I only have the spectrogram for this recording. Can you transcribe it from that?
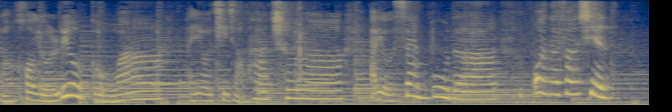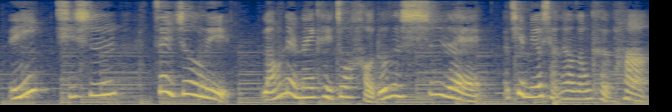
然后有遛狗啊，还有骑脚踏车啊，还有散步的啊，哇，他发现，诶，其实在这里，老奶奶可以做好多的事诶，而且没有想象中可怕。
